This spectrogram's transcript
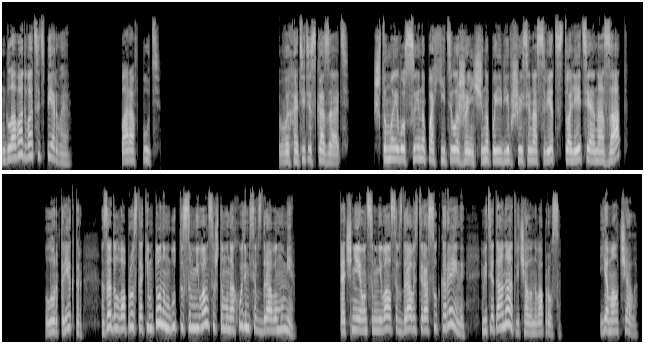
Глава двадцать первая. Пора в путь. Вы хотите сказать, что моего сына похитила женщина, появившаяся на свет столетия назад? Лорд-ректор задал вопрос таким тоном, будто сомневался, что мы находимся в здравом уме. Точнее, он сомневался в здравости рассудка Рейны, ведь это она отвечала на вопросы. Я молчала.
